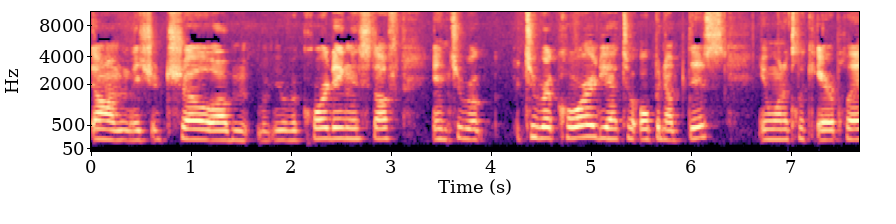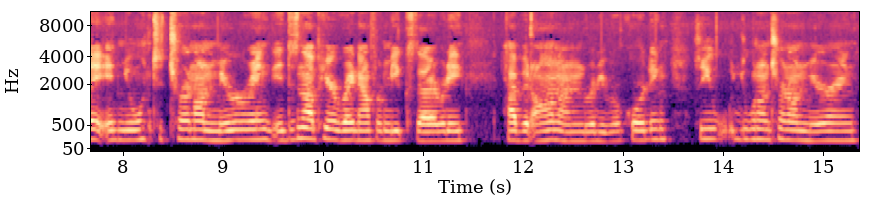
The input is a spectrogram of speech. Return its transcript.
um, it should show um your recording and stuff. And to re- to record, you have to open up this. You want to click AirPlay, and you want to turn on mirroring. It does not appear right now for me because I already have it on. I'm already recording. So you you want to turn on mirroring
